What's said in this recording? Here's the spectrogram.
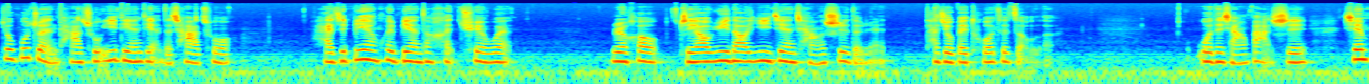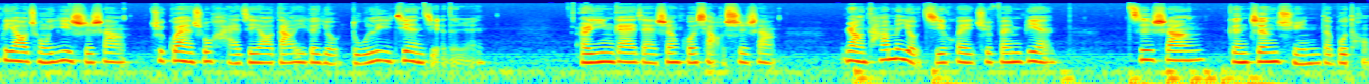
就不准他出一点点的差错，孩子便会变得很怯问。日后只要遇到意见强势的人，他就被拖着走了。我的想法是，先不要从意识上。去灌输孩子要当一个有独立见解的人，而应该在生活小事上，让他们有机会去分辨智商跟征询的不同。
